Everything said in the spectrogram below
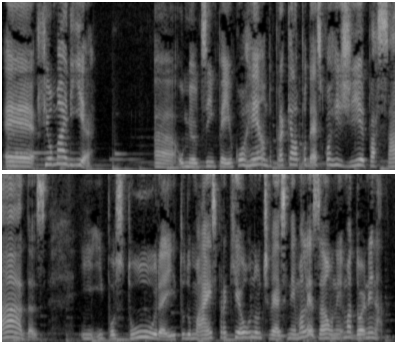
é, filmaria uh, o meu desempenho correndo para que ela pudesse corrigir passadas e, e postura e tudo mais para que eu não tivesse nenhuma lesão, nenhuma dor, nem nada.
